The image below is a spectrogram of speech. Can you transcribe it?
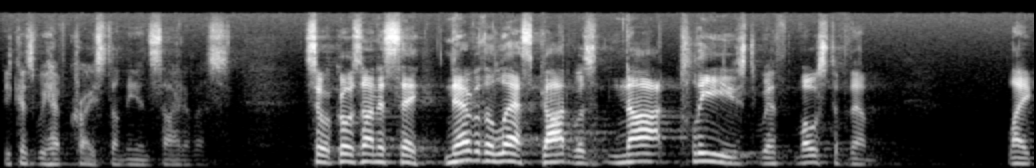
because we have Christ on the inside of us. So it goes on to say, Nevertheless, God was not pleased with most of them. Like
